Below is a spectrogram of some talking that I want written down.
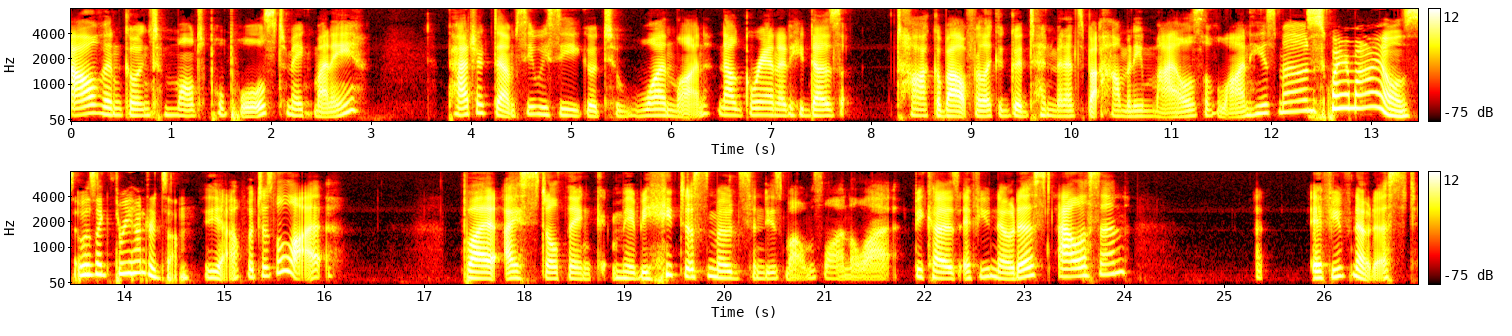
Alvin going to multiple pools to make money. Patrick Dempsey, we see go to one lawn. Now, granted, he does talk about for like a good 10 minutes about how many miles of lawn he's mowed. Square miles. It was like 300 some. Yeah, which is a lot. But I still think maybe he just mowed Cindy's mom's lawn a lot. Because if you noticed, Allison, if you've noticed,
